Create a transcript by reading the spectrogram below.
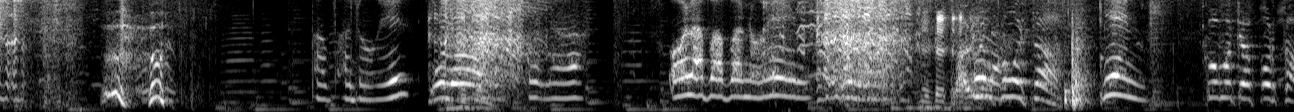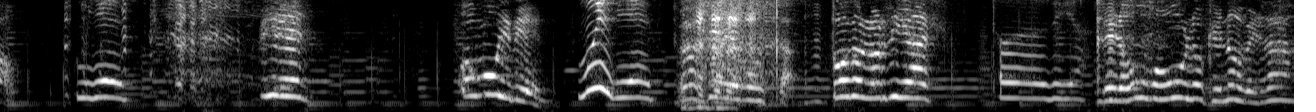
Papá Noel. ¡Hola! Hola. Hola, Papá Noel. Fabio, ¿cómo estás? Bien, ¿Cómo te has portado? bien, ¿Bien? ¿O muy bien? muy bien. Así me gusta. Todos los días, Todo el día. pero hubo uno que no, ¿verdad?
